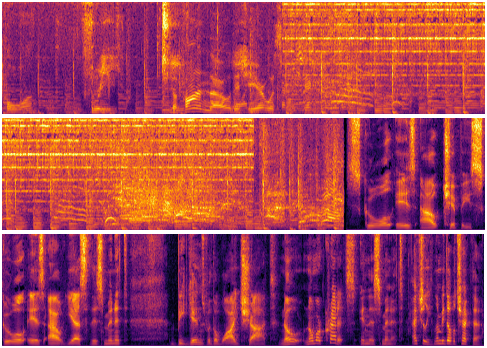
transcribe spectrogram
four, three, two. The fun, though, this year was 76. School is out, Chippies. School is out. Yes, this minute begins with a wide shot. No, no more credits in this minute. Actually, let me double check that.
